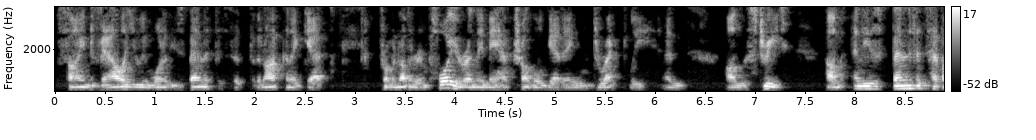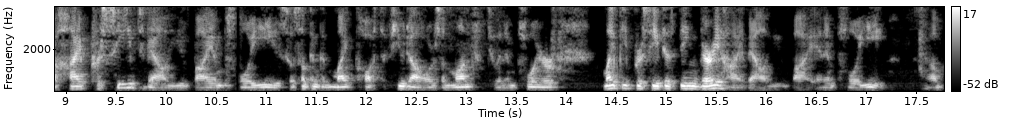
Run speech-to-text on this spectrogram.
find value in one of these benefits that they're not going to get from another employer, and they may have trouble getting directly and on the street. Um, and these benefits have a high perceived value by employees. So something that might cost a few dollars a month to an employer might be perceived as being very high value by an employee. Um,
